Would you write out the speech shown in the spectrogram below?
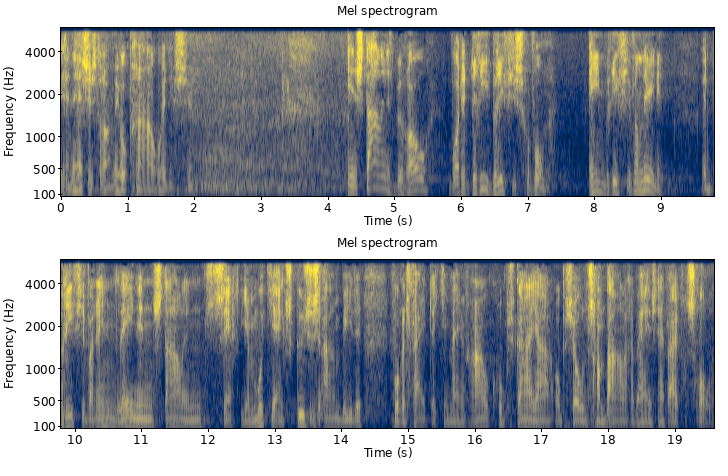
De NS is er al mee opgehouden, dus... Uh... In Stalins bureau worden drie briefjes gevonden. Eén briefje van Lenin. Het briefje waarin Lenin Stalin zegt... je moet je excuses aanbieden voor het feit dat je mijn vrouw Krupskaya... op zo'n schandalige wijze hebt uitgescholden.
